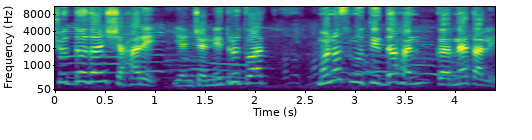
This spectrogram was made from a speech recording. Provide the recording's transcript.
शुद्धोधन शहारे यांच्या नेतृत्वात मनुस्मृती दहन करण्यात आले.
